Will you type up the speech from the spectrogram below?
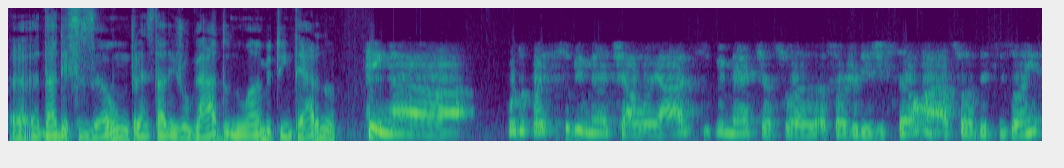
uh, da decisão transitada em julgado no âmbito interno? Sim, a, quando o país se submete ao ele submete a sua, a sua jurisdição, às suas decisões,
